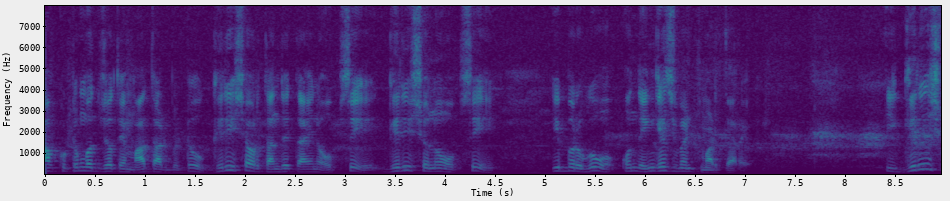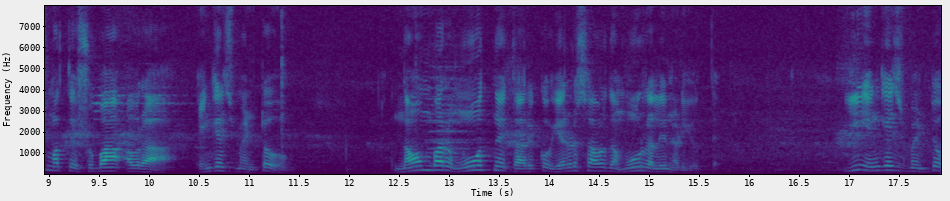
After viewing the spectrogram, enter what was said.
ಆ ಕುಟುಂಬದ ಜೊತೆ ಮಾತಾಡಿಬಿಟ್ಟು ಗಿರೀಶ್ ಅವ್ರ ತಂದೆ ತಾಯಿನ ಒಪ್ಪಿಸಿ ಗಿರೀಶನ್ನು ಒಪ್ಪಿಸಿ ಇಬ್ಬರಿಗೂ ಒಂದು ಎಂಗೇಜ್ಮೆಂಟ್ ಮಾಡ್ತಾರೆ. ಈ ಗಿರೀಶ್ ಮತ್ತು ಶುಭಾ ಅವರ ಎಂಗೇಜ್ಮೆಂಟು ನವಂಬರ್ ಮೂವತ್ತನೇ ತಾರೀಕು ಎರಡು ಸಾವಿರದ ಮೂರರಲ್ಲಿ ನಡೆಯುತ್ತೆ. ಈ ಎಂಗೇಜ್ಮೆಂಟು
